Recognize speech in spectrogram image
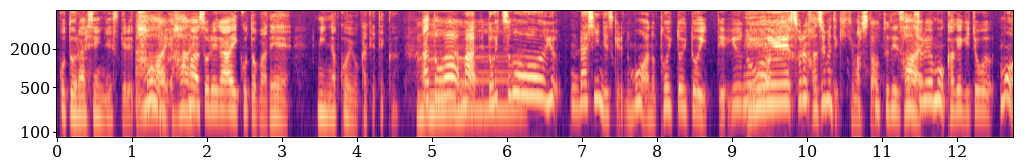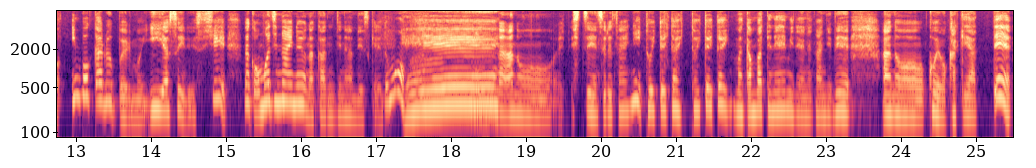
ことらしいんですけれども、はいはい、まあ、それが合言葉でみんな声をかけていくあとはまあドイツ語らしいんですけれどもあの toi toi toi っていうのはそれ初めて聞きました。本当です。か、はい、それはもう歌劇場も in bocca al lupo よりも言いやすいですしなんかおまじないのような感じなんですけれどもみんなあの出演する際に toi toi toi toi toi toi まあ頑張ってねみたいな感じであの声を掛け合って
